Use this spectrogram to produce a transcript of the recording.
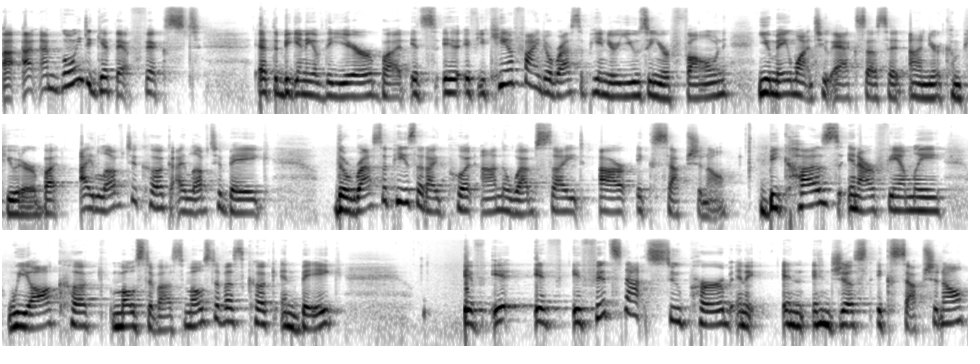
I, I'm going to get that fixed at the beginning of the year, but it's if you can't find a recipe and you're using your phone, you may want to access it on your computer. But I love to cook, I love to bake. The recipes that I put on the website are exceptional. Because in our family, we all cook, most of us, most of us cook and bake. If it if if it's not superb and it and, and just exceptional,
